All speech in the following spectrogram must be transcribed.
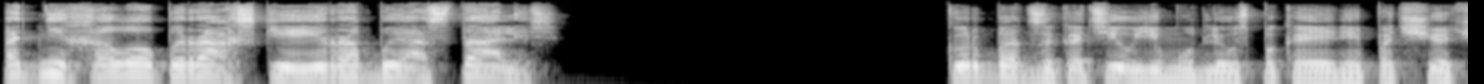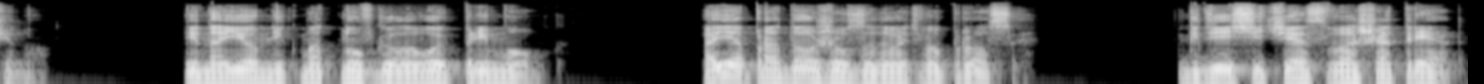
Одни холопы рахские и рабы остались. Курбат закатил ему для успокоения подщечину, и наемник, мотнув головой, примолк. А я продолжил задавать вопросы. «Где сейчас ваш отряд?»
